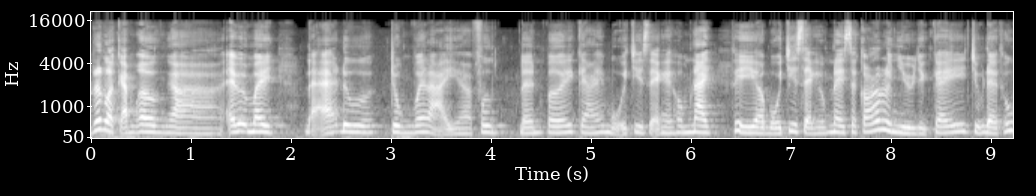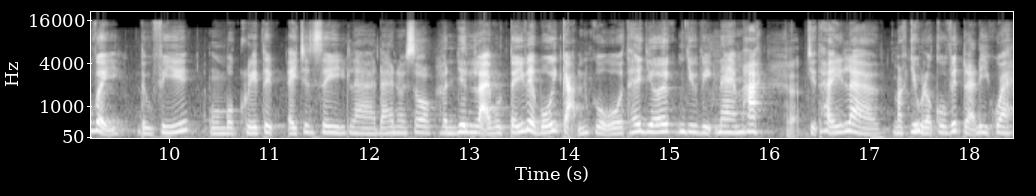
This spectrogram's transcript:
Rất là cảm ơn uh, MMA đã đưa Trung với lại uh, Phương đến với cái buổi chia sẻ ngày hôm nay. Thì uh, buổi chia sẻ ngày hôm nay sẽ có rất là nhiều những cái chủ đề thú vị từ phía một creative agency là Dinosaur. Mình nhìn lại một tí về bối cảnh của thế giới cũng như Việt Nam ha. Yeah. Dạ. Chị thấy là mặc dù là Covid đã đi qua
